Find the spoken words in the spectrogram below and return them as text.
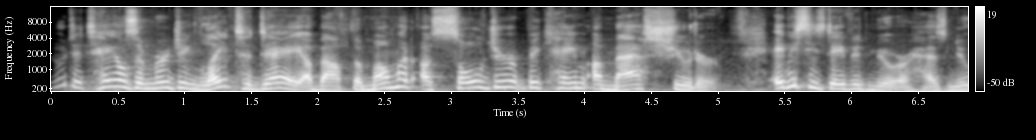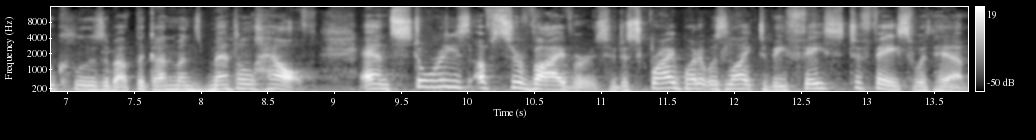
New details emerging late today about the moment a soldier became a mass shooter. ABC's David Muir has new clues about the gunman's mental health and stories of survivors who describe what it was like to be face to face with him.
